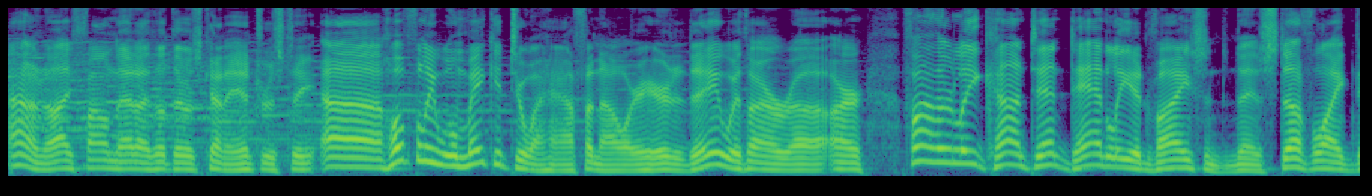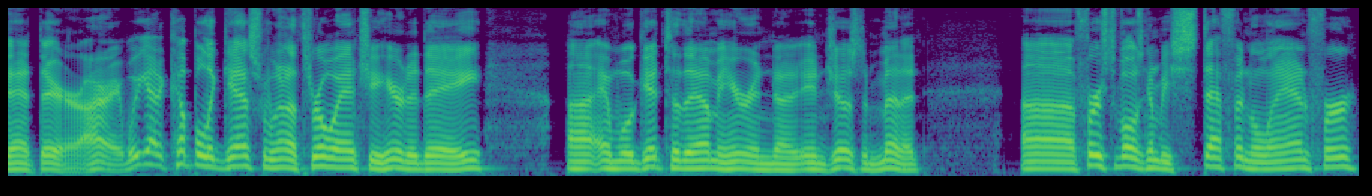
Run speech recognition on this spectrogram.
I don't know. I found that. I thought that was kind of interesting. Uh, hopefully, we'll make it to a half an hour here today with our uh, our fatherly content, dadly advice, and, and stuff like that. There. All right, we got a couple of guests we want to throw at you here today, uh, and we'll get to them here in uh, in just a minute. Uh, first of all, it's going to be Stefan Lanfer.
